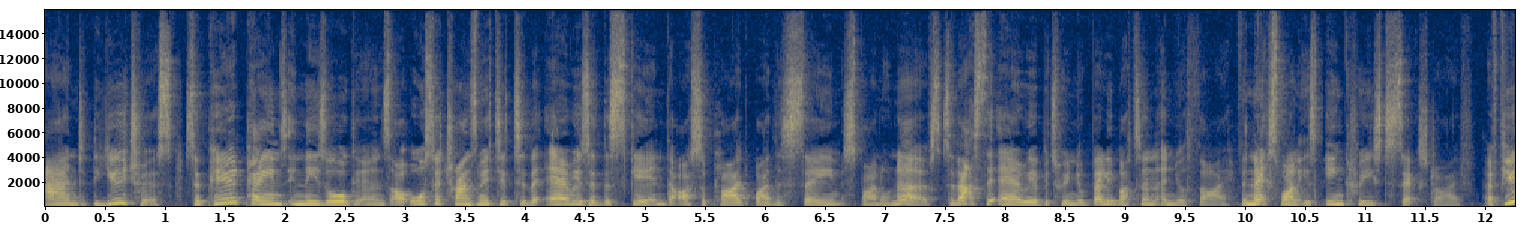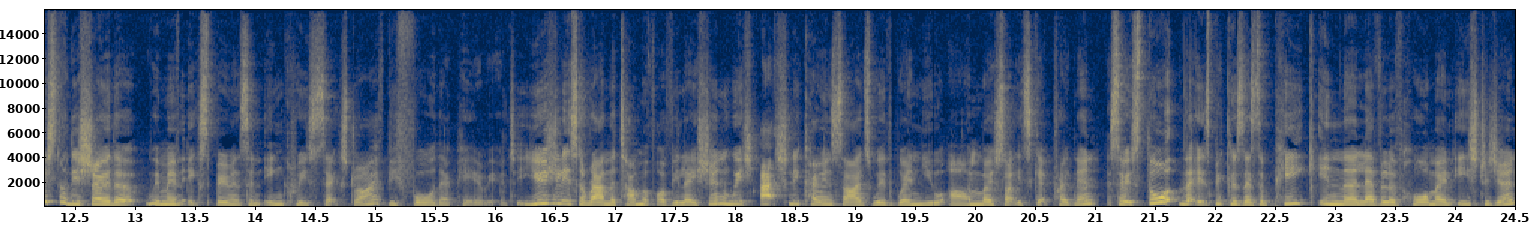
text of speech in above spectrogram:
and the uterus. So period pains in these organs are also transmitted to the areas of the skin that are supplied by the same spinal nerves. So that's the area between your belly button and your thigh. The next one is increased sex drive. A few studies show that women experience an increased sex drive before their period. Usually it's around the time of ovulation, which actually coincides with when you are are most likely to get pregnant. So it's thought that it's because there's a peak in the level of hormone estrogen,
